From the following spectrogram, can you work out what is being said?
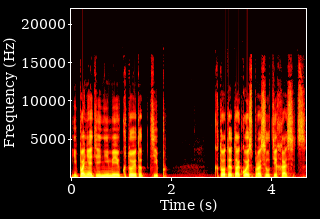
и понятия не имею, кто этот тип». «Кто ты такой?» – спросил техасец.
